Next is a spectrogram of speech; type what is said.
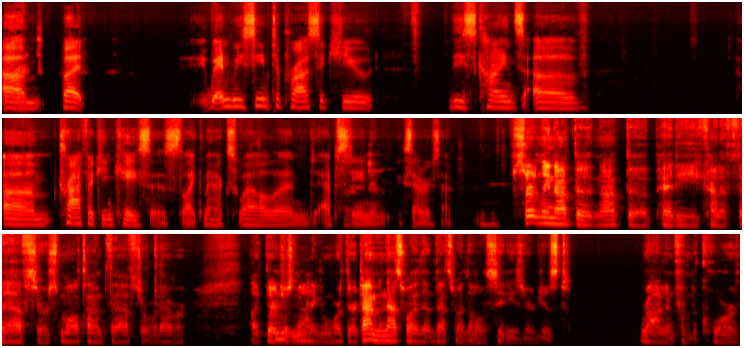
Um, Right. but and we seem to prosecute these kinds of um trafficking cases like Maxwell and Epstein Right. and et cetera, et cetera. certainly not the not the petty kind of thefts or small time thefts or whatever. Like they're just not even worth their time, and that's why the, that's why the whole cities are just rotting from the core.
